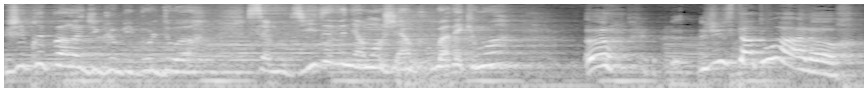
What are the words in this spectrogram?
J'ai préparé du globi bouldois. Ça vous dit de venir manger un bout avec moi? Euh, juste un doigt alors.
